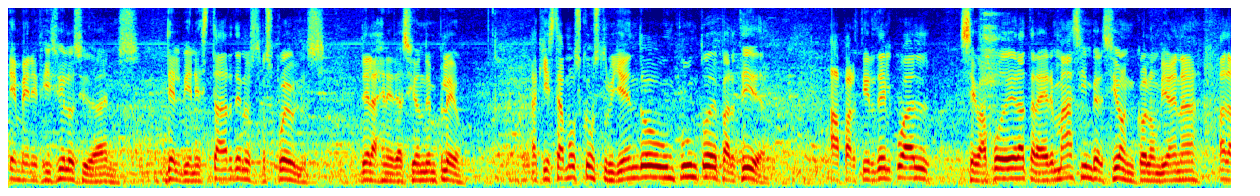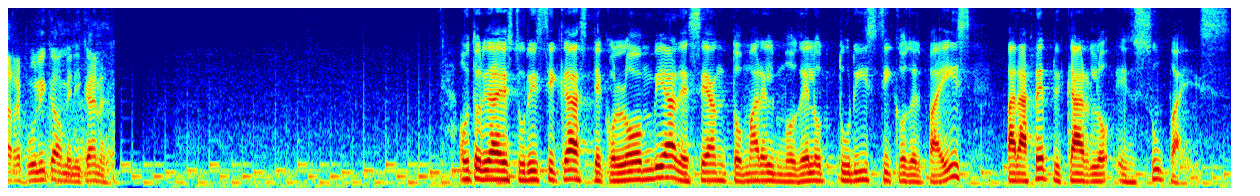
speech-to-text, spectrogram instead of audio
en beneficio de los ciudadanos, del bienestar de nuestros pueblos, de la generación de empleo. Aquí estamos construyendo un punto de partida a partir del cual se va a poder atraer más inversión colombiana a la República Dominicana. Autoridades turísticas de Colombia desean tomar el modelo turístico del país para replicarlo en su país.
